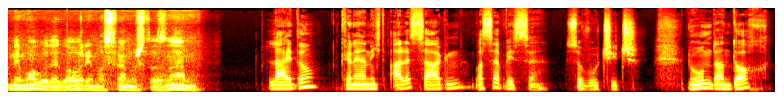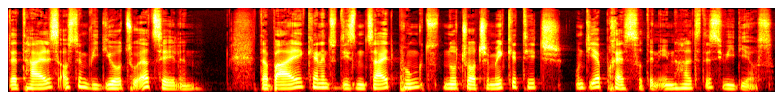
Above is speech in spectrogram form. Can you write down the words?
ne mogu da govorim o svemu što znam. Leider könne er nicht alles sagen, was er wisse, so Vucic, nur um dann doch Details aus dem Video zu erzählen. Dabei kennen zu diesem Zeitpunkt nur George Miketic und die Erpresser den Inhalt des Videos.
